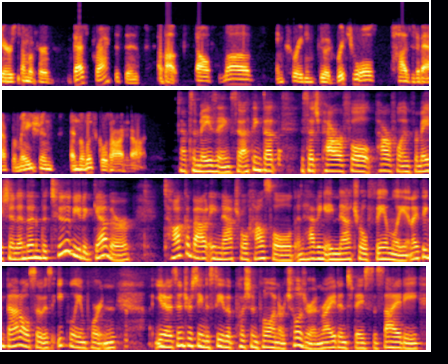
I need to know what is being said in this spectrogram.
shares some of her best practices about self love and creating good rituals, positive affirmations, and the list goes on and on. That's amazing. So I think that is such powerful, powerful information. And then the two of you together talk about a natural household and having a natural family. And I think that also is equally important. You know, it's interesting to see the push and pull on our children, right, in today's society.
